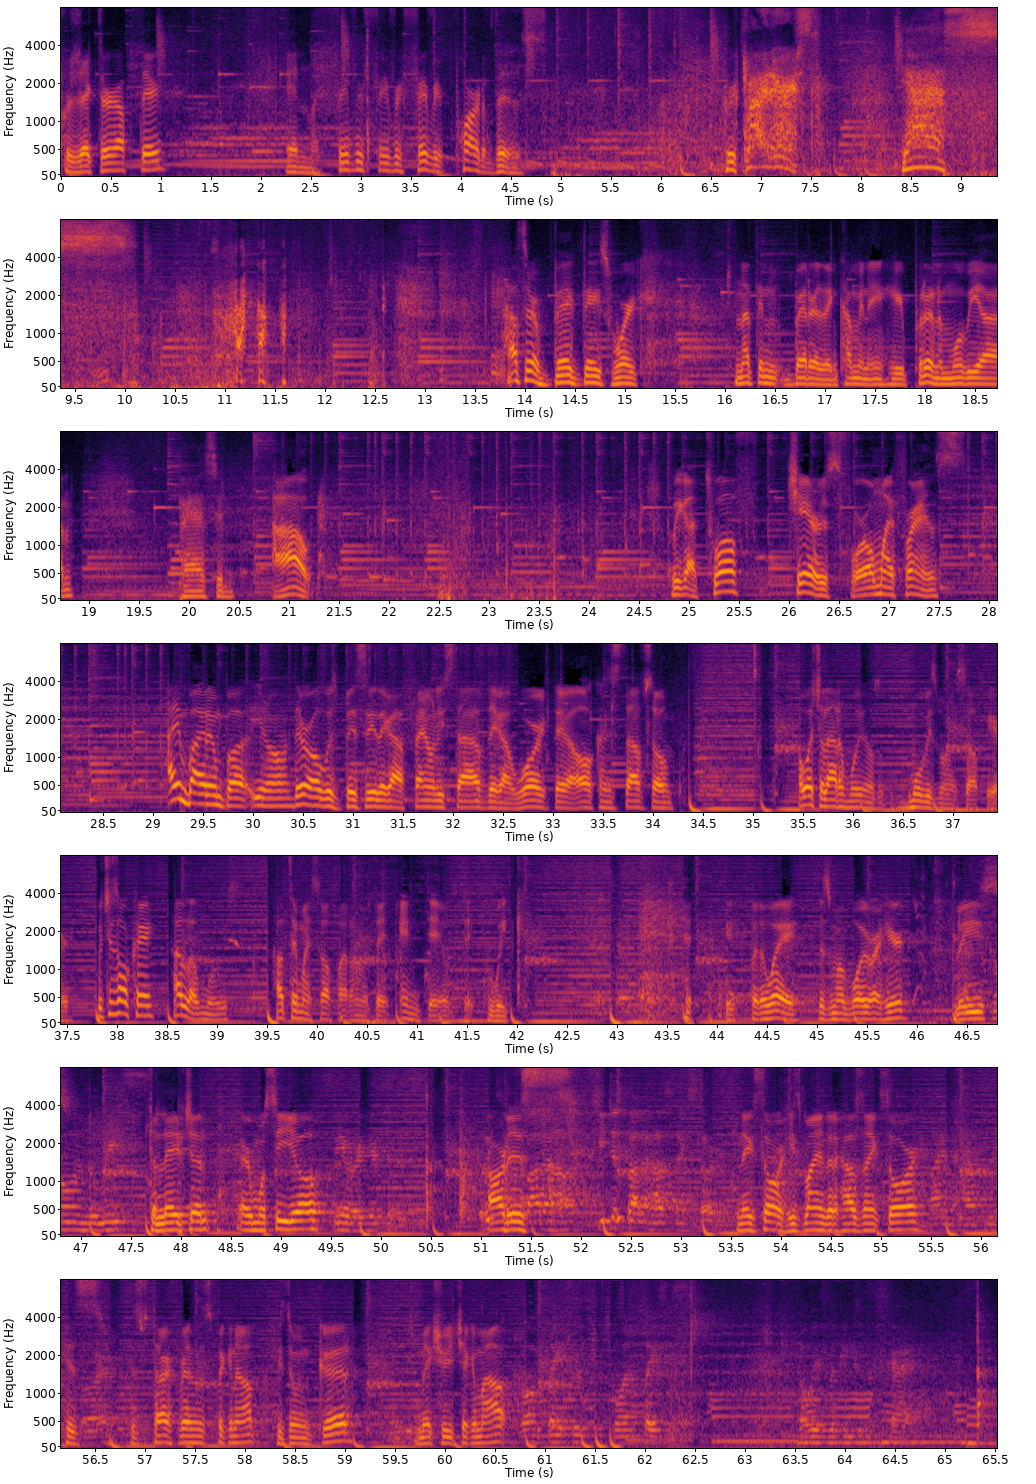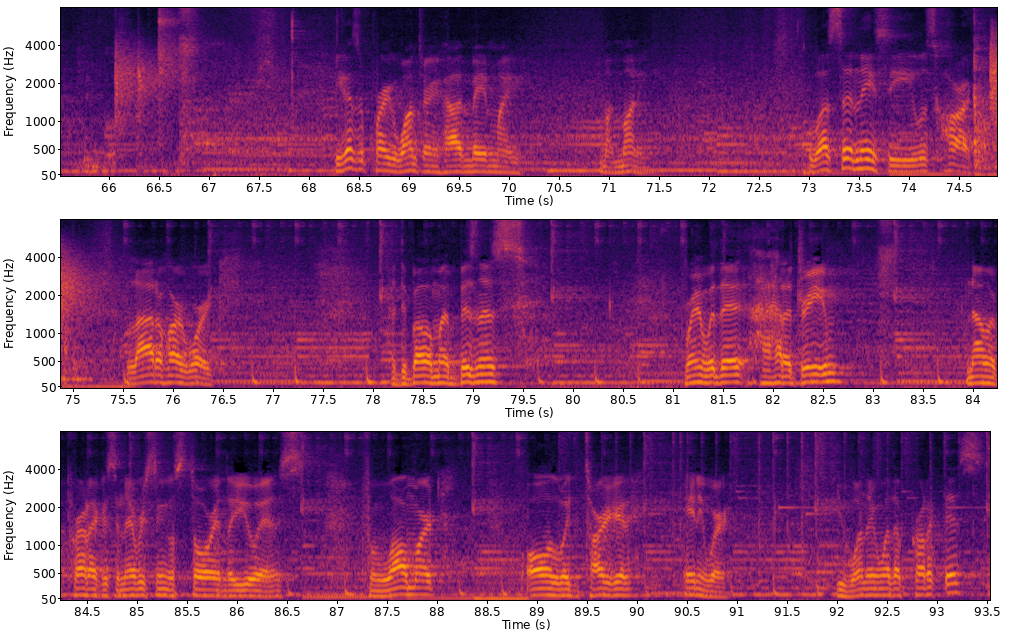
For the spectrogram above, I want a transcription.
projector up there. And my favorite, favorite, favorite part of this recliners. Yes. After a big day's work, nothing better than coming in here, putting a movie on, pass it out. We got 12 chairs for all my friends. I invite them, but you know, they're always busy. They got family stuff, they got work, they got all kinds of stuff. So I watch a lot of movies, movies by myself here, which is okay. I love movies. I'll take myself out on a date any day of the week. By the way, this is my boy right here, Luis, Going Luis. the legend, Hermosillo, here to this. artist. He just bought a house next door. Next door, he's buying the house next door. Buying a house next His door. his photography is picking up. He's doing good. So make sure you check him out. Going places, going places. Always looking to the sky. You guys are probably wondering how I made my my money. It wasn't easy. It was hard. A lot of hard work. I developed my business. Ran with it. I had a dream. Now my product is in every single store in the U.S. From Walmart all the way to Target, anywhere. You wondering what that product is?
